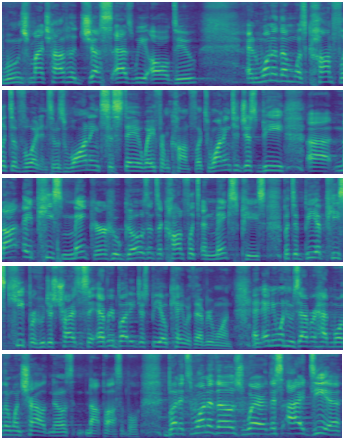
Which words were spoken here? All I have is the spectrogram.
wounds from my childhood, just as we all do. And one of them was conflict avoidance. It was wanting to stay away from conflict, wanting to just be uh, not a peacemaker who goes into conflict and makes peace, but to be a peacekeeper who just tries to say, everybody just be okay with everyone. And anyone who's ever had more than one child knows not possible. But it's one of those where this idea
